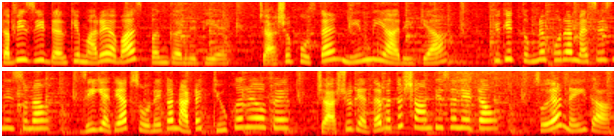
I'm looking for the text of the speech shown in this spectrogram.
तभी जी डर के मारे आवाज़ बंद कर देती है। चाशु पूछता है, नींद नहीं आ रही क्या? क्योंकि तुमने पूरा मैसेज नहीं सुना। जी कहती है, आप सोने का नाटक क्यों कर रहे हो फिर? चाशु कहता है, मैं तो शांति से लेटा हूँ। सोया नहीं था।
